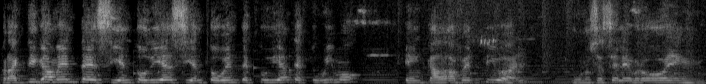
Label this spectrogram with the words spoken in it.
Prácticamente 110, 120 estudiantes tuvimos en cada festival uno se celebró en,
